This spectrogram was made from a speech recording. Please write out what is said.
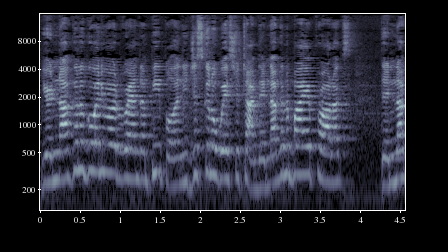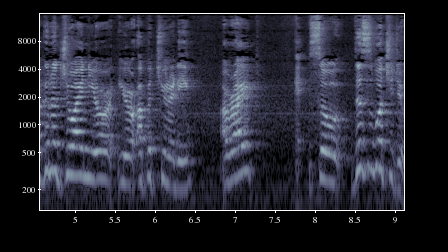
You're not going to go anywhere with random people, and you're just going to waste your time. They're not going to buy your products. They're not going to join your, your opportunity, all right? So this is what you do.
